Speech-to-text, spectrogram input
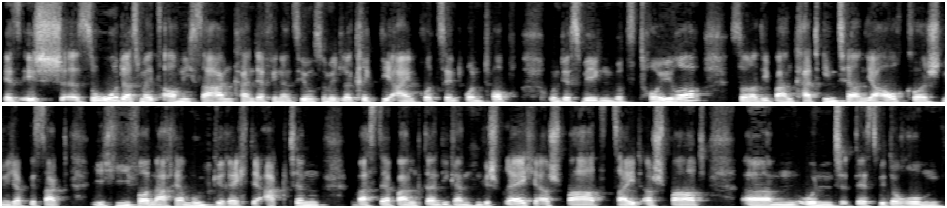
es ist äh, so, dass man jetzt auch nicht sagen kann, der Finanzierungsvermittler kriegt die 1% on top und deswegen wird es teurer, sondern die Bank hat intern ja auch Kosten. Ich habe gesagt, ich liefere nachher mundgerechte Akten, was der Bank dann die ganzen Gespräche erspart, Zeit erspart ähm, und das wiederum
